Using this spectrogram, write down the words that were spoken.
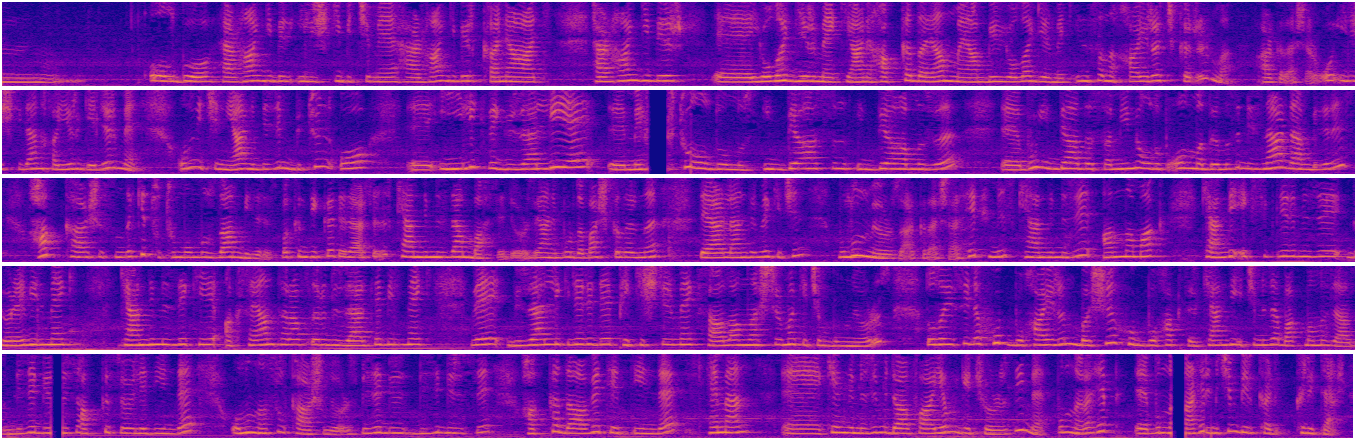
olgu, herhangi bir ilişki biçimi, herhangi bir kanaat, herhangi bir e, yola girmek yani hakka dayanmayan bir yola girmek insanı hayra çıkarır mı? Arkadaşlar o ilişkiden hayır gelir mi? Onun için yani bizim bütün o e, iyilik ve güzelliğe e, meftun olduğumuz iddiasın iddiamızı e, bu iddiada samimi olup olmadığımızı biz nereden biliriz? Hak karşısındaki tutumumuzdan biliriz. Bakın dikkat ederseniz kendimizden bahsediyoruz. Yani burada başkalarını değerlendirmek için bulunmuyoruz arkadaşlar. Hepimiz kendimizi anlamak, kendi eksiklerimizi görebilmek, kendimizdeki aksayan tarafları düzeltebilmek ve güzellikleri de pekiştirmek, sağlamlaştırmak için bulunuyoruz. Dolayısıyla hubbu hayrın başı hubbu haktır. Kendi içimize bakmamız lazım. Bize birisi hakkı söylediğinde onu nasıl karşılıyoruz? Bize bizi birisi hakka davet ettiğinde hemen e, kendimizi müdafaya mı geçiyoruz değil mi? Bunlara hep e, bunlar hep bizim için bir kriter.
